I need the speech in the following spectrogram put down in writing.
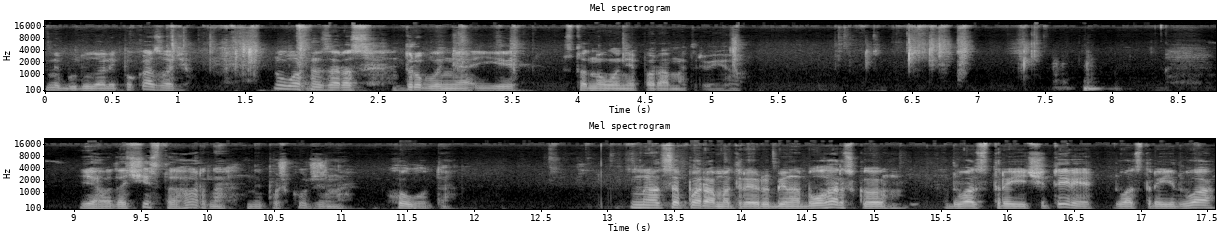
Не буду далі показувати. Ну, власне, зараз дроблення і встановлення параметрів його. Ягода чиста, гарна, не пошкоджена, холодна. Ну, а це параметри рубіна болгарського 23,4, 23,2.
